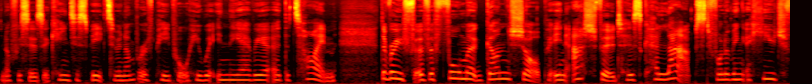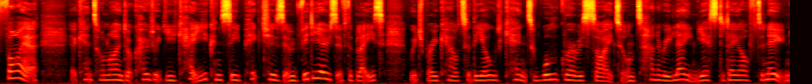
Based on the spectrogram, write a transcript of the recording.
and officers are keen to speak to a number of people who were in the area at the time. The roof of a former gun shop in Ashford has collapsed following a huge fire. At kentonline.co.uk, you can see pictures and videos of the blaze, which broke out at the Old Kent wool growers site on Tannery Lane yesterday afternoon.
